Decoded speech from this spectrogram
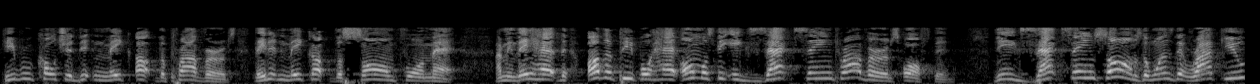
Hebrew culture didn't make up the Proverbs. They didn't make up the Psalm format. I mean, they had other people had almost the exact same Proverbs often. The exact same psalms, the ones that rock you,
